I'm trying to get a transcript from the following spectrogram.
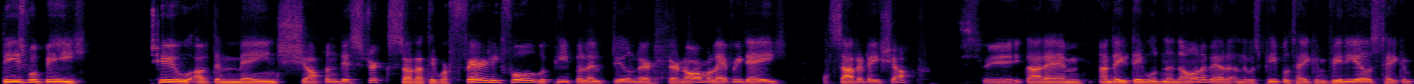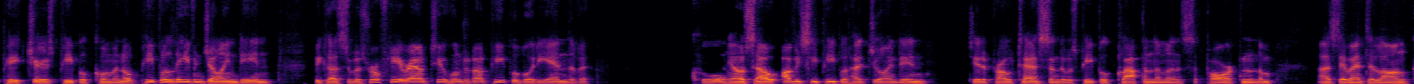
These would be two of the main shopping districts, so that they were fairly full with people out doing their their normal everyday Saturday shop Sweet. that um and they they wouldn't have known about it. And there was people taking videos taking pictures people coming up people even joined in because there was roughly around 200 odd people by the end of it. Cool. you know so obviously people had joined in to the protests and there was people clapping them and supporting them as they went along.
